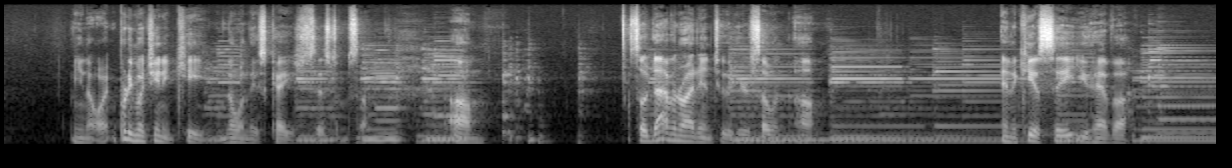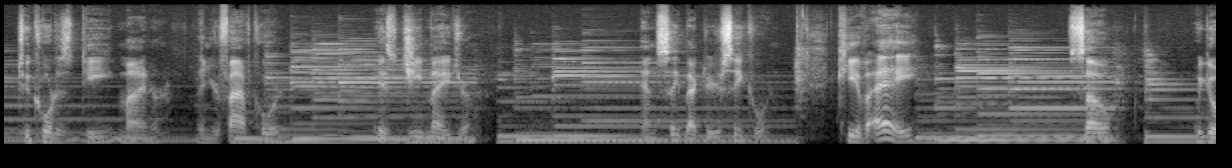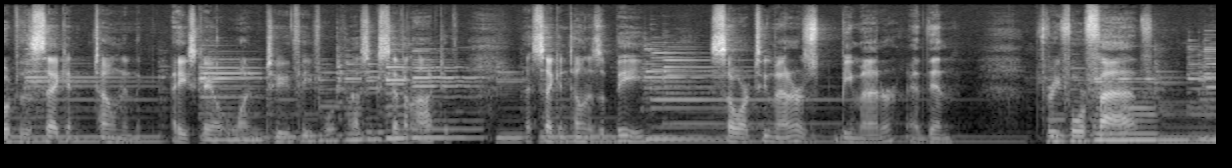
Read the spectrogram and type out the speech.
you know, pretty much any key, knowing this cage system. So, um, so diving right into it here. So, in, um, in the key of C, you have a two chord is D minor, then your five chord is G major, and C back to your C chord. Key of A, so we go up to the second tone in the A scale one, two, three, four, five, six, seven octave. That second tone is a B, so our two minor is B minor, and then three, four, five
